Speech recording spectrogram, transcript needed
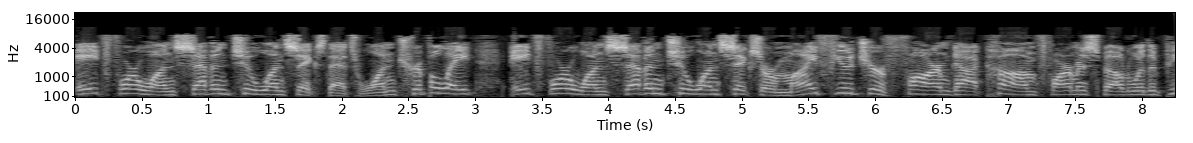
888-841-7216. That's 1 841-7216 or myfuturepharm.com. Farm is spelled with a P.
